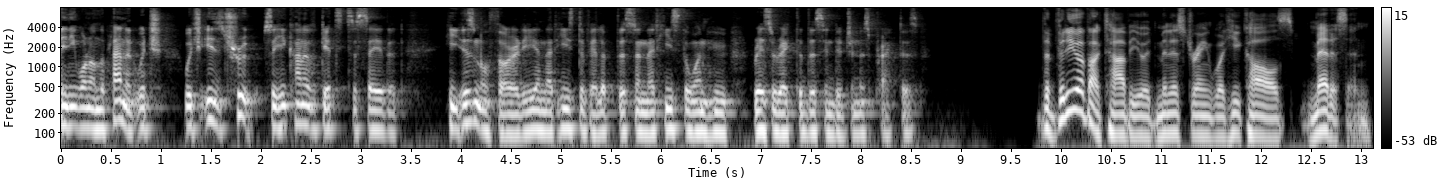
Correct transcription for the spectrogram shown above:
anyone on the planet, which which is true. So he kind of gets to say that he is an authority and that he's developed this and that he's the one who resurrected this indigenous practice. The video of Octavio administering what he calls medicine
